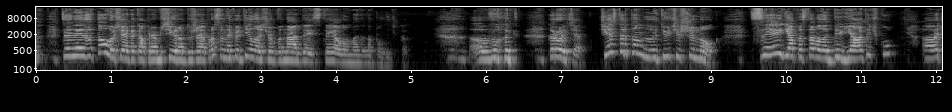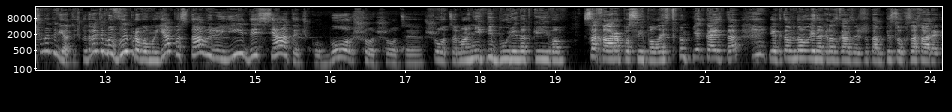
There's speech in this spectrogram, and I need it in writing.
це не за того, що я така прям щира душа, я просто не хотіла, щоб вона десь стояла у мене на поличках. Вот. Коротше, Честертон летючий шинок. Це я поставила дев'яточку. А чому дев'яточку? Давайте ми виправимо. Я поставлю їй десяточку. Бо що, що це? Що це? Магнітні бурі над Києвом. Сахара посипалась там якась, та? як там в новинах розказують, що там пісок Сахари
